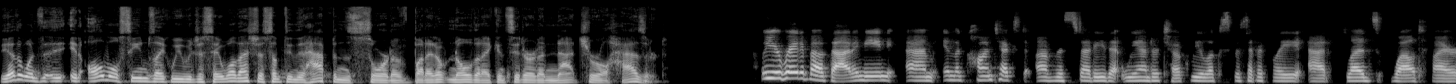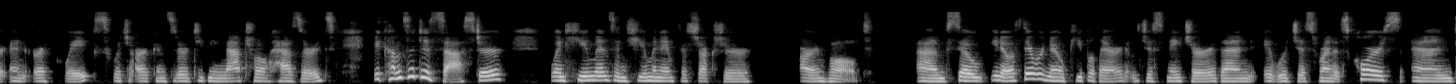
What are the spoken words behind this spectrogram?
the other ones, it almost seems like we would just say, well, that's just something that happens, sort of. But I don't know that I consider it a natural hazard. Well, you're right about that. I mean, um, in the context of the study that we undertook, we looked specifically at floods, wildfire, and earthquakes, which are considered to be natural hazards. It becomes a disaster when humans and human infrastructure are involved. Um, so, you know, if there were no people there and it was just nature, then it would just run its course and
